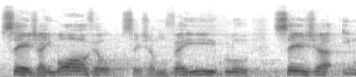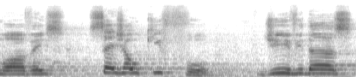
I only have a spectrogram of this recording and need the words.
seja imóvel, seja um veículo, seja imóveis, seja o que for, dívidas,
